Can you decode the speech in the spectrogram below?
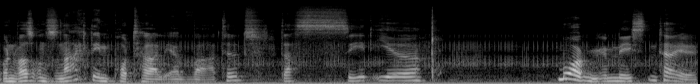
Und was uns nach dem Portal erwartet, das seht ihr morgen im nächsten Teil.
